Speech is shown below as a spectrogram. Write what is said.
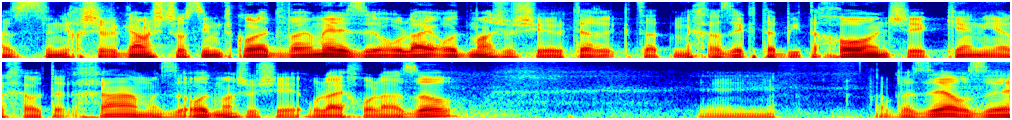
אז אני חושב גם כשעושים את כל הדברים האלה, זה אולי עוד משהו שיותר קצת מחזק את הביטחון, שכן יהיה לך יותר חם, אז זה עוד משהו שאולי יכול לעזור. אבל זהו, זה,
